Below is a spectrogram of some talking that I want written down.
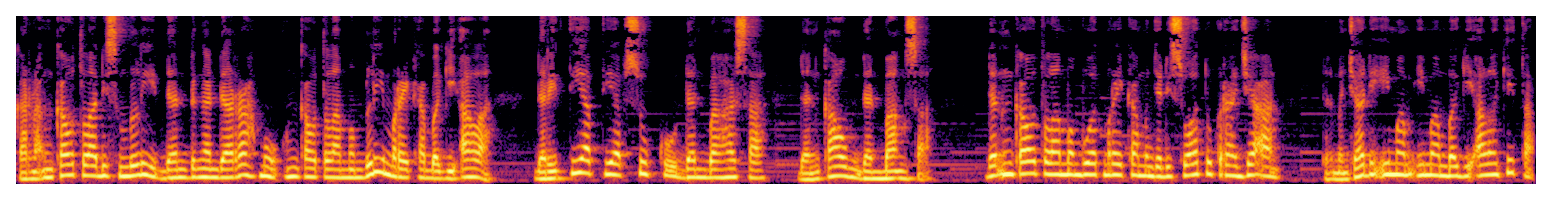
karena engkau telah disembeli dan dengan darahmu engkau telah membeli mereka bagi Allah dari tiap-tiap suku dan bahasa dan kaum dan bangsa. Dan engkau telah membuat mereka menjadi suatu kerajaan dan menjadi imam-imam bagi Allah kita,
